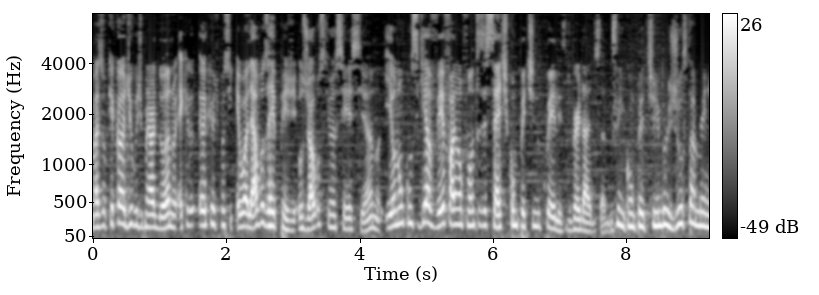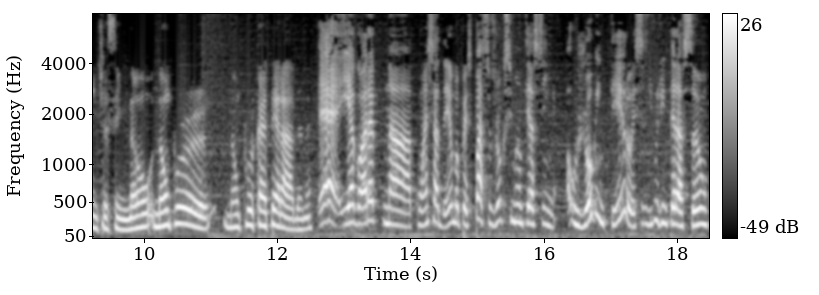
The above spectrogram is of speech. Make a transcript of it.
Mas o que, que eu digo de melhor do ano é que, é que, tipo assim, eu olhava os RPG, os jogos que eu sei esse ano, e eu não conseguia ver Final Fantasy VII competindo com eles, de verdade, sabe? Sim, competindo justamente, assim, não, não por não por carteirada, né? É, e agora na, com essa demo eu pensei, pá, se o jogo se manter assim, o jogo inteiro, esse nível de interação,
